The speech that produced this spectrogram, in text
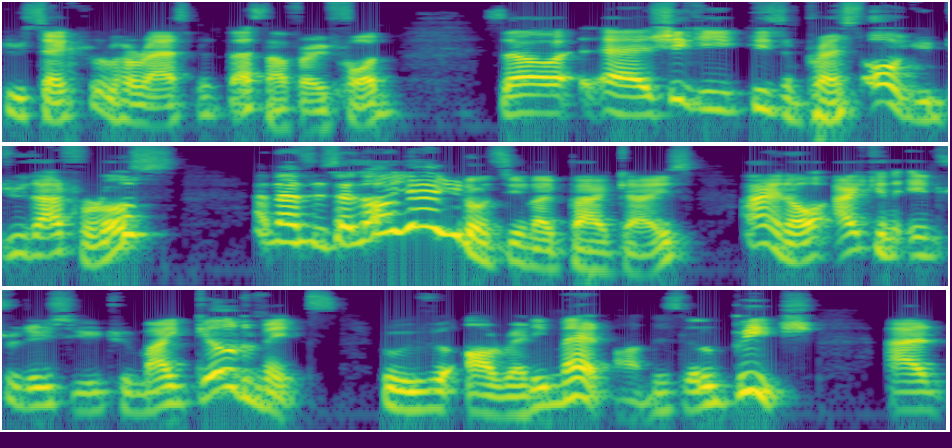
do sexual harassment. That's not very fun. So uh, Shiki, he's impressed. Oh, you do that for us? And Natsu says, Oh, yeah, you don't seem like bad guys. I know, I can introduce you to my guildmates who we've already met on this little beach. And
